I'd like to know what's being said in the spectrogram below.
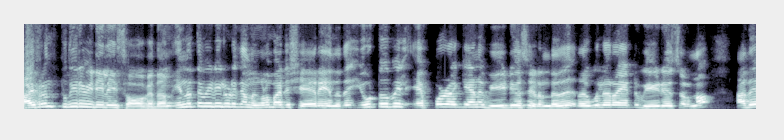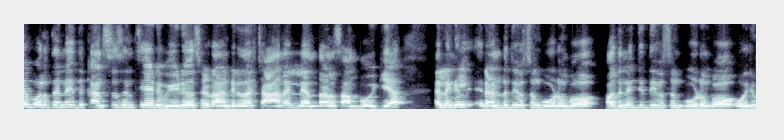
ഹായ് ഫ്രണ്ട്സ് പുതിയൊരു വീഡിയോയിലേക്ക് സ്വാഗതം. ഇന്നത്തെ വീഡിയോയിലൂടെ ഞാൻ നിങ്ങളുമായിട്ട് ഷെയർ ചെയ്യുന്നത് യൂട്യൂബിൽ എപ്പോഴൊക്കെയാണ് വീഡിയോസ് ഇടേണ്ടത്? റെഗുലറായിട്ട് വീഡിയോസ് ഇടണോ? അതേപോലെ തന്നെ ഇത് കൺസിസ്റ്റൻസി ആയിട്ട് വീഡിയോസ് ഇടാണ്ടിരുന്ന ചാനലിന് എന്താണ് സംഭവിക്കുക? അല്ലെങ്കിൽ രണ്ട് ദിവസം കൂടുമ്പോൾ പതിനഞ്ച് ദിവസം കൂടുമ്പോൾ ഒരു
